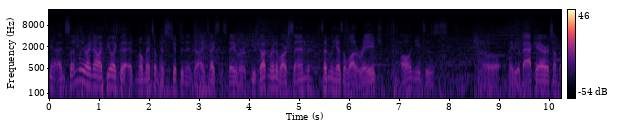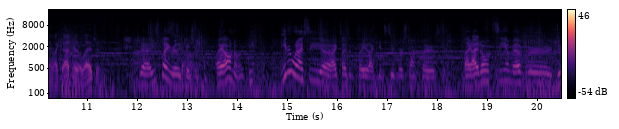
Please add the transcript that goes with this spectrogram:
You know? Yeah, and suddenly right now I feel like the uh, momentum has shifted into Ike Tyson's favor. He's gotten rid of Arsene. Suddenly he has a lot of rage. All he needs is, you know, maybe a back air or something like that near the ledge, and Yeah, he's playing really patient. Like, I don't know. He, even when I see uh, Ike Tyson play like against super strong players, like I don't see him ever do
